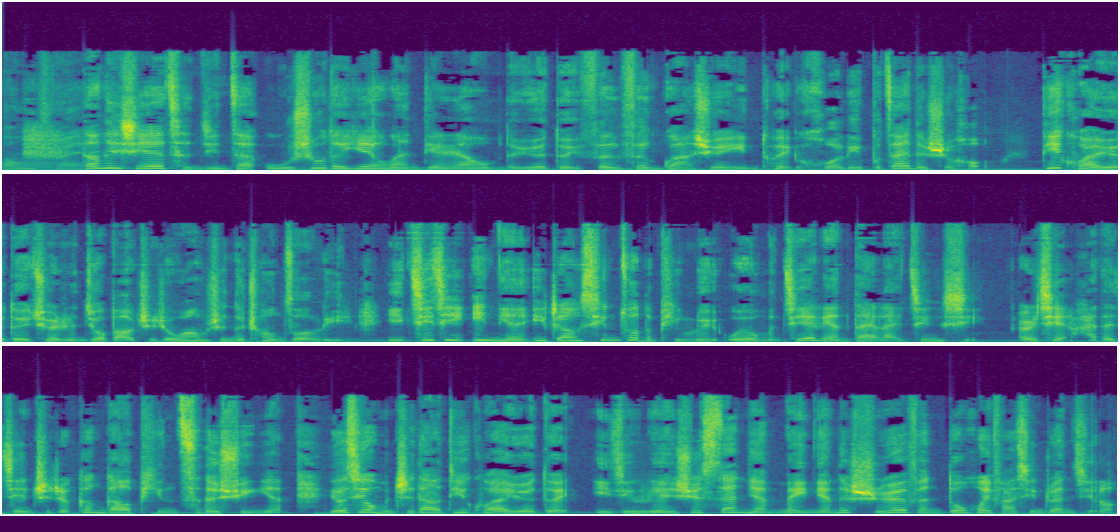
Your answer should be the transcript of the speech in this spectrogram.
风吹。当那些曾经在无数的夜晚点燃我们的乐队纷纷挂靴隐退、活力不在的时候，低苦爱乐队却仍旧保持着旺盛的创作力，以接近一年一张新作的频率为我们接连带来惊喜，而且还在坚持着更高频次的巡演。尤其我们知道低苦爱乐队已经连续三年每年的十月份都会发新专辑了，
